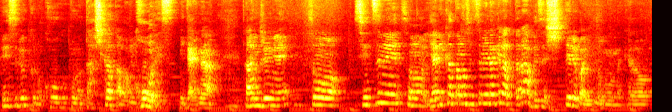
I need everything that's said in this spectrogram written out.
Facebook の広告の出し方はこうです、みたいな単純にねその説明そのやり方の説明だけだったら別に知ってればいいと思うんだけど、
